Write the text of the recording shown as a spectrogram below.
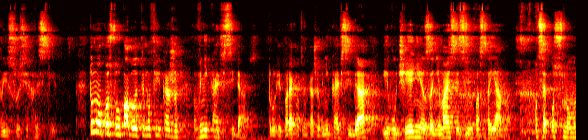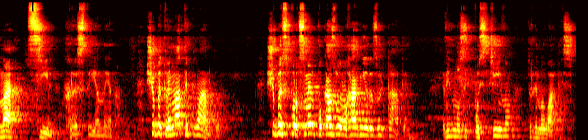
в Ісусі Христі? Тому апостол Павло Тимофій каже: вникай в себе. Другий переклад він каже: вникай в себе і в учення займайся цим постійно. Оце основна ціль християнина. Щоби тримати планку, щоби спортсмен показував гарні результати, він мусить постійно тренуватись.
